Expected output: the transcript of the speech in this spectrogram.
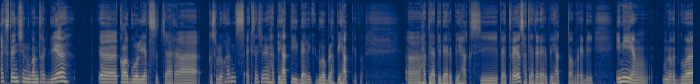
extension kontrak dia uh, kalau gue lihat secara keseluruhan extension yang hati-hati dari kedua belah pihak gitu hati hati-hati dari pihak si Patriots, hati-hati dari pihak Tom Brady. Ini yang menurut gue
